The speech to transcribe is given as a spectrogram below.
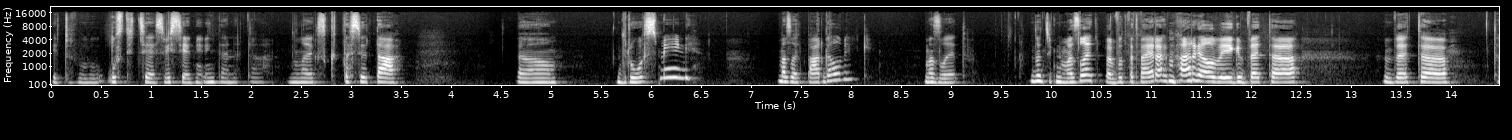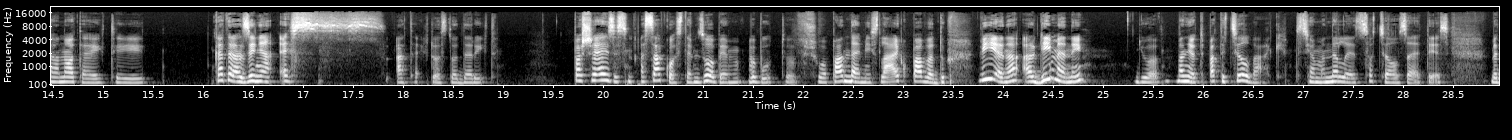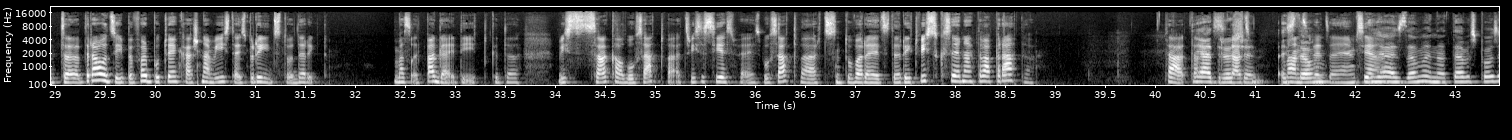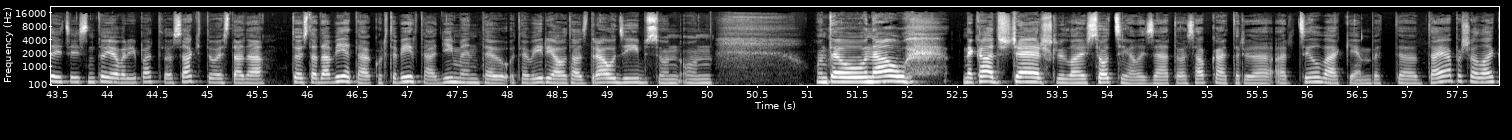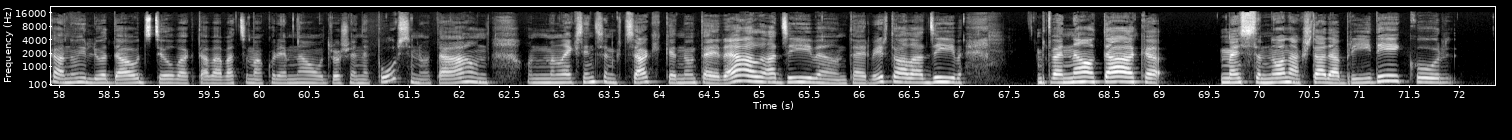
ja tu uzticies visiem internetā. Man liekas, ka tas ir tā um, drosmīgi, mazliet pārgalvīgi, mazliet nu, cik nu mazliet, varbūt pat vairāk pārgalvīgi, bet, bet tā noteikti katrā ziņā es atteiktos to darīt. Pašreiz es sakos tiem zobiem, varbūt šo pandēmijas laiku pavadu viena ar ģimeni, jo man jau ir cilvēki. Tas jau man neliedz socializēties. Bet uh, draudzība varbūt vienkārši nav īstais brīdis to darīt. Mazliet pagaidīt, kad uh, viss atkal būs atvērts, visas iespējas būs atvērtas, un tu varēsi darīt visu, kas ienāk tavā prātā. Tā, tā, jā, droši vien. Tas ir mans redzējums. Jā. jā, es domāju, no tavas pozīcijas, un tu jau arī pati to saki, tu esi tādā, tu esi tādā vietā, kur tev ir tā ģimene, tev, tev ir jau tās draudzības, un, un, un tev nav nekādu šķēršļu, lai socializētos apkārt ar, ar cilvēkiem. Bet tajā pašā laikā nu, ir ļoti daudz cilvēku tavā vecumā, kuriem nav droši vien ne pusi no tā. Un, un man liekas, interesanti, ka tu saki, ka nu, tā ir reālā dzīve un tā ir virtuālā dzīve. Bet vai nav tā, ka mēs esam nonākuši tādā brīdī, kur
